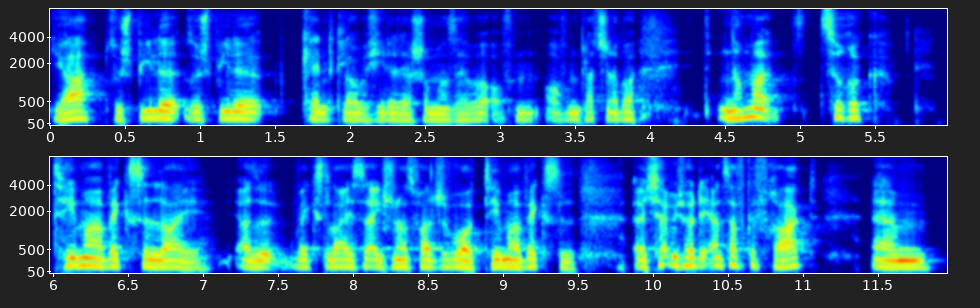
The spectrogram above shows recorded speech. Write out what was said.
Ja. so Spiele, so Spiele kennt, glaube ich, jeder, der schon mal selber auf dem, auf dem Platz steht. Aber nochmal zurück Thema Wechselei. Also Wechselei ist eigentlich schon das falsche Wort. Thema Wechsel. Äh, ich habe mich heute ernsthaft gefragt, ähm,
